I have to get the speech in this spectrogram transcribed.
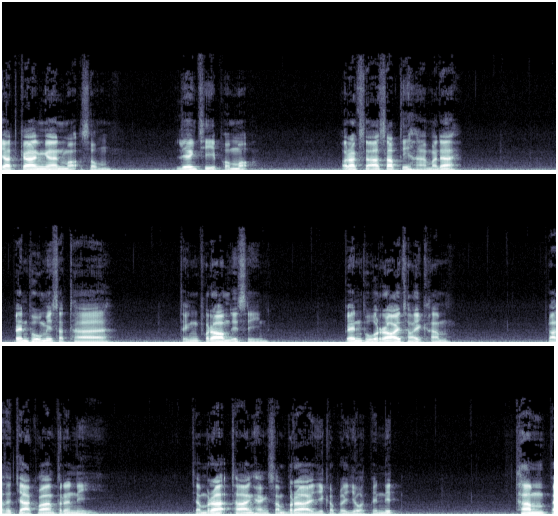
จัดการงานเหมาะสม เลี้ยงชีพพอเหมาะ รักษาทรัพย์ที่หามาได้ เป็นผู้มีศรัทธา ถึงพร้อมด้วยศีล เป็นผู้ร้อยถ้อยคำปราศจากความตรณี จำระทางแห่งสัมปรายิกับประโยชน์เป็นนิดทำแป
